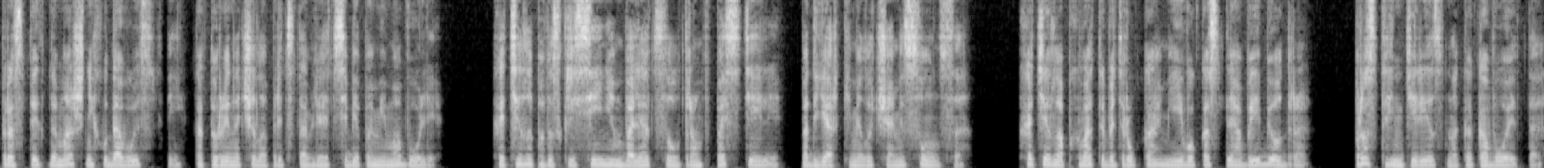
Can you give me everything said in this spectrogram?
Простых домашних удовольствий, которые начала представлять себе помимо воли. Хотела по воскресеньям валяться утром в постели под яркими лучами солнца, Хотела обхватывать руками его костлявые бедра. Просто интересно, каково это.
